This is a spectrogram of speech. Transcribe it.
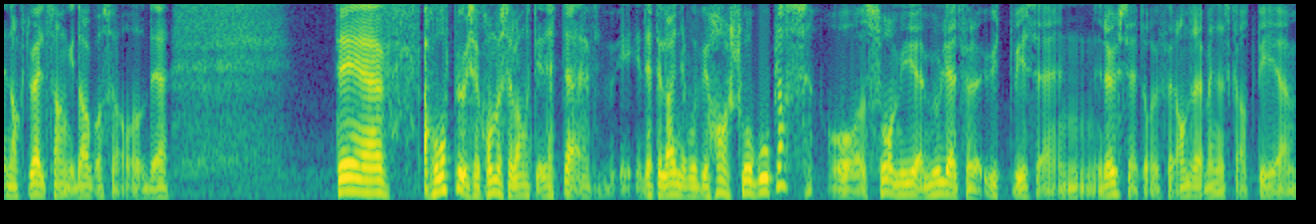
en aktuell sang i dag også. og det det, jeg håper vi skal komme så langt i dette, i dette, landet hvor vi har så god plass og så mye mulighet for å utvise en raushet overfor andre mennesker at vi, eh,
